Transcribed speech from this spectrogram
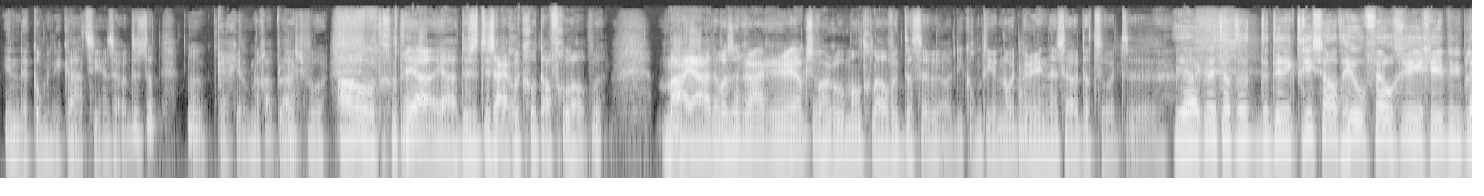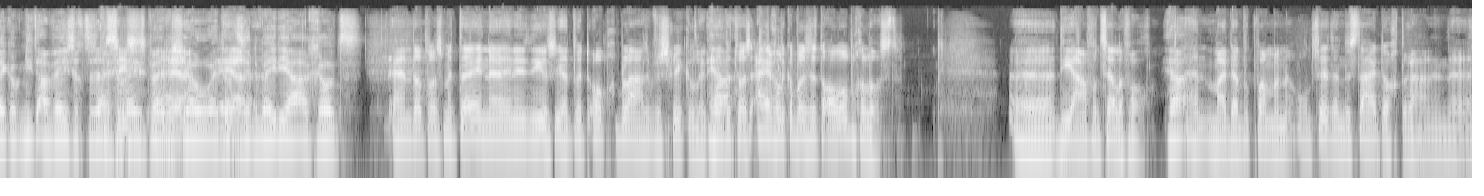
in de communicatie en zo. Dus dat nou, daar krijg je ook nog applausje voor. Oh, wat goed. Ja, ja, dus het is eigenlijk goed afgelopen. Maar ja, dat was een rare reactie van Roermond, geloof ik. Dat ze, oh, die komt hier nooit meer in en zo, dat soort... eh, Ja, ik weet dat de, de directrice had heel fel gereageerd, maar die bleek ook niet aanwezig te zijn Precies. geweest bij de Ja, show. En dat ja. is in de media een groot... En dat was meteen eh, in het nieuws. Ja, het werd opgeblazen, verschrikkelijk. Ja. Want het was, eigenlijk was het al opgelost. Eh, die avond zelf al. Ja. En, maar daar kwam een ontzettende staart achteraan. En, eh,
